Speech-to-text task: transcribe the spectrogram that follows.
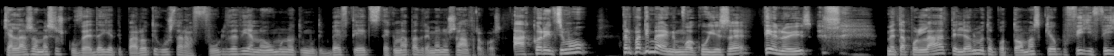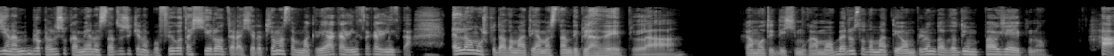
και αλλάζω αμέσως κουβέντα γιατί παρότι γούσταρα φουλ δεν διανοούμουν ότι μου την πέφτει έτσι στεγνά παντρεμένος άνθρωπος. Αχ, κορίτσι μου, περπατημένη μου ακούγεσαι. Τι εννοείς; Με τα πολλά τελειώνουμε το ποτό μας και όπου φύγει, φύγει για να μην προκαλέσω καμία αναστάτωση και να αποφύγω τα χειρότερα. Χαιρετιόμαστε από μακριά, καληνύχτα, καληνύχτα. Έλα όμως που τα δωμάτια μας ήταν δίπλα-δίπλα. Γαμώ την τύχη μου γαμώ, μπαίνω στο δωμάτιό μου πλέον, τα δόντια μου πάω για ύπνο. Χα,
